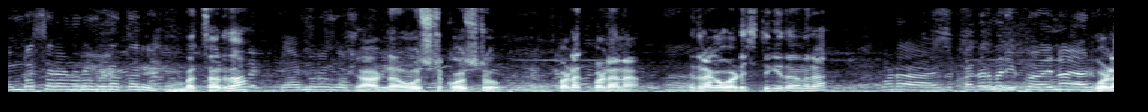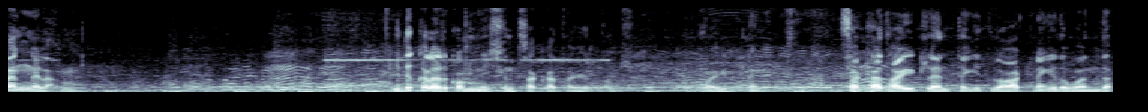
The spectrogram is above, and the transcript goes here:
ಒಂಬತ್ತು ಸಾವಿರದ ಅಷ್ಟಕ್ಕೆ ಅಷ್ಟು. ಪಡಕ್ ಪಡನ ಇದ್ರಾಗ ಹೊಡಿಸ್ತಿಗಿದೆ ಅಂದ್ರೆ? ಎರಡು ಕೊಡಂಗಿಲ್ಲ. ಇದು ಕಲರ್ ಕಾಂಬಿನೇಷನ್ ಸಖತ್ತಾಗಿತ್ತು. ವೈಟ್ನಾಗ ಸಖತ್ ಹೈಟ್ಲೆ ಅಂತ ತೆಗಿತ್ತು ಲಾಟ್ನಾಗ ಇದು ಒಂದು.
